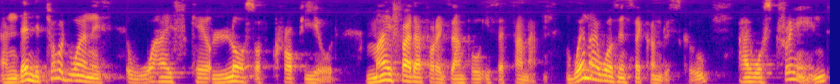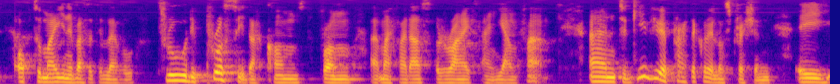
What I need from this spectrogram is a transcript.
And then the third one is the wide scale loss of crop yield. My father, for example, is a farmer. When I was in secondary school, I was trained up to my university level through the proceed that comes from uh, my father's rice and yam farm. And to give you a practical illustration, a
